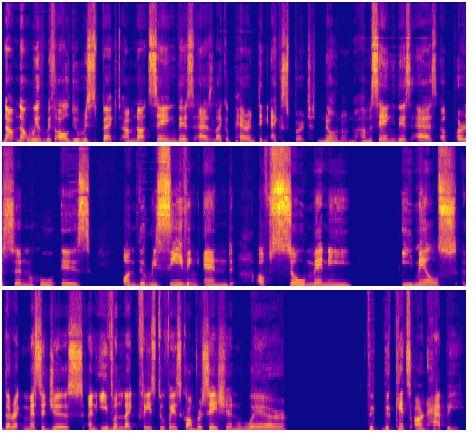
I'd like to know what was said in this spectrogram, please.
now, now with with all due respect, I'm not saying this as like a parenting expert. No, no, no. I'm saying this as a person who is on the receiving end of so many emails, direct messages, and even like face-to-face conversation where the the kids aren't happy.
